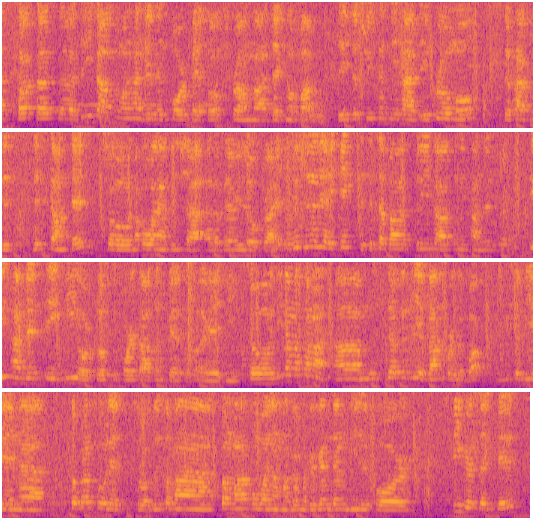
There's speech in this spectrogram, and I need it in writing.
has cost us uh, 3,104 pesos from uh, Technopop. They just recently had a promo to have this discounted. So nakuha natin siya at a very low price. Originally, I think this is about 3,880 or close to 4,000 pesos already. So hindi na masama. Um, it's definitely a bang for the buck. Ibig sabihin na sobrang sulit. So dun sa mga itong mga kuha ng mga magagandang deal for speakers like this,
